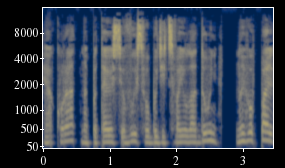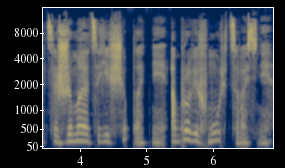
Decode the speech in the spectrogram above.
Я аккуратно пытаюсь высвободить свою ладонь, но его пальцы сжимаются еще плотнее, а брови хмурятся во сне.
